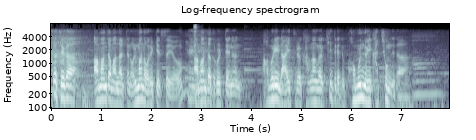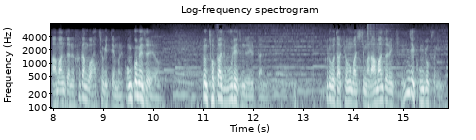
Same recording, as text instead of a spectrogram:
그러니까 제가 암 환자 만날 때는 얼마나 어렵겠어요. 네. 암 환자 들어올 때는 아무리 나이트를 강하게 키더라도 검은 용이 같이 옵니다. 아. 암 환자는 흑암과 같이 오기 때문에 꼼꼼해져요. 네. 그럼 저까지 우울해집니다, 일단. 네. 그리고 다 경험하시지만 암 환자는 굉장히 공격성입니다.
